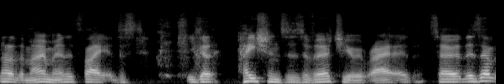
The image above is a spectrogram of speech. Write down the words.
Not at the moment. It's like just you got patience is a virtue, right? So there's a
